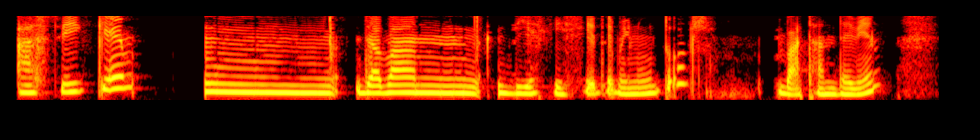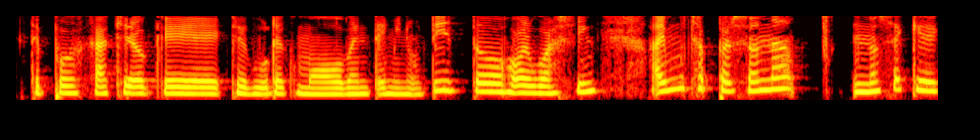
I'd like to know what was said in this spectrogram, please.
Así que mm, ya van 17 minutos, bastante bien. Este podcast quiero que, dure como 20 minutitos o algo así. Hay muchas personas, no sé qué,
